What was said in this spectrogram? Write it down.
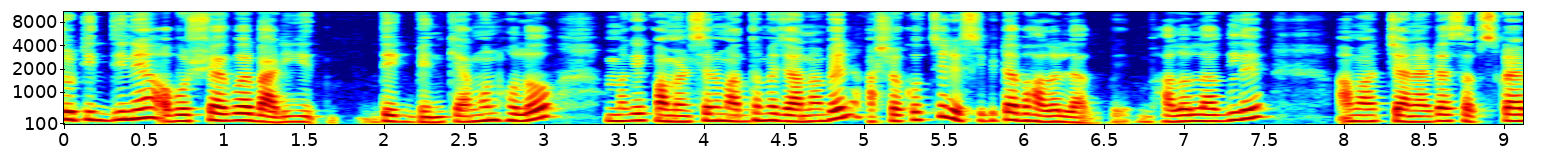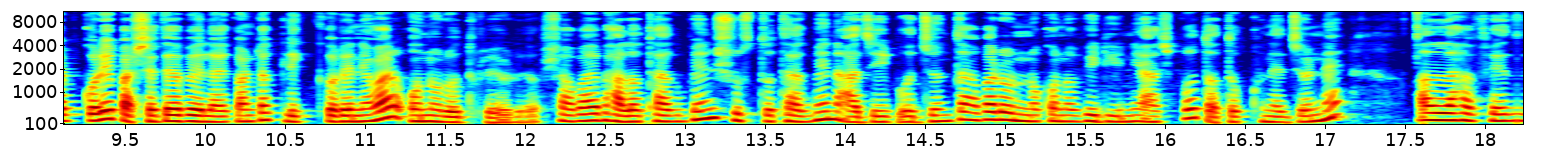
ছুটির দিনে অবশ্যই একবার বাড়ি দেখবেন কেমন হলো, আমাকে কমেন্টসের মাধ্যমে জানাবেন। আশা করছি রেসিপিটা ভালো লাগবে। ভালো লাগলে আমার চ্যানেলটা সাবস্ক্রাইব করে পাশে দেওয়া বেল আইকনটা ক্লিক করে নেওয়ার অনুরোধ রইল। সবাই ভালো থাকবেন, সুস্থ থাকবেন। আজ এই পর্যন্ত আবার অন্য কোনো ভিডিও নিয়ে আসব। ততক্ষণের জন্যে আল্লাহ হাফেজ।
